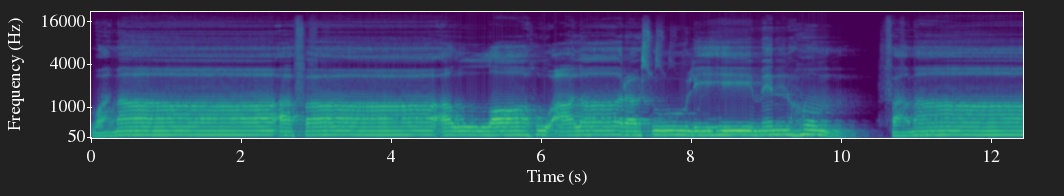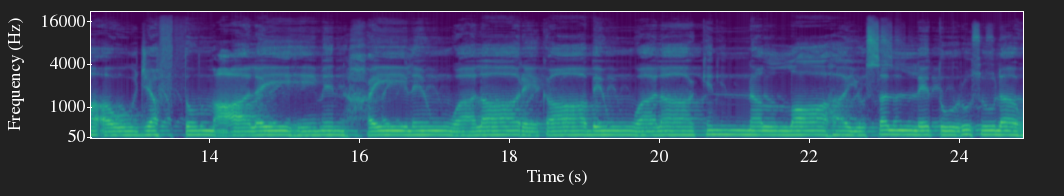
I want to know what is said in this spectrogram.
وما أفاء الله على رسوله فما اوجفتم عليه من خيل ولا ركاب ولكن الله يسلط رسله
